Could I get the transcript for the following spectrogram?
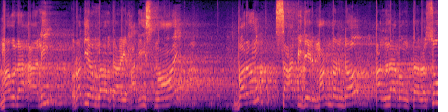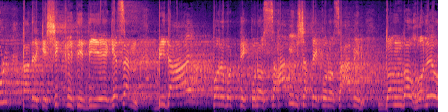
মাওলা আলী রদি আল্লাহ হাদিস নয়, বরং সাহাবিদের মানদণ্ড আল্লাহ এবং তার রসুল তাদেরকে স্বীকৃতি দিয়ে গেছেন। বিদায়, পরবর্তী কোন সাহাবির সাথে কোন সাহাবির দ্বন্দ্ব হলেও,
